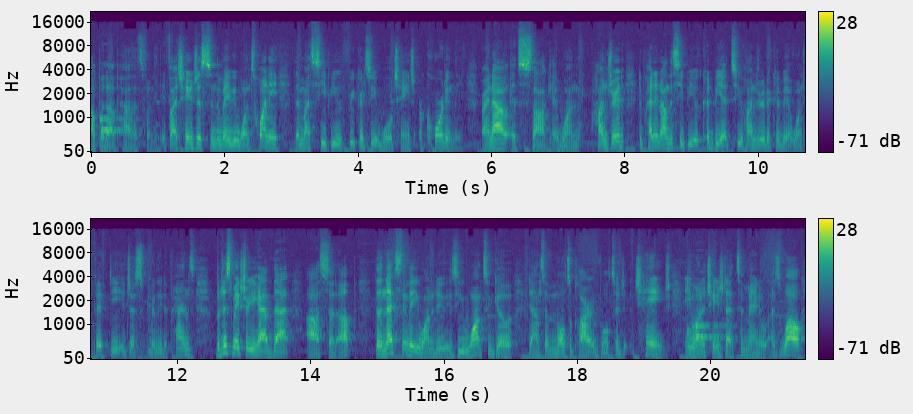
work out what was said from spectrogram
up it up, how that's funny. If I change this to maybe 120, then my CPU frequency will change accordingly. Right now it's stock at 100. Depending on the CPU, it could be at 200, it could be at 150, it just really depends. But just make sure you have that uh, set up. The next thing that you want to do is you want to go down to multiplier voltage change. And you want to change that to manual as well,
